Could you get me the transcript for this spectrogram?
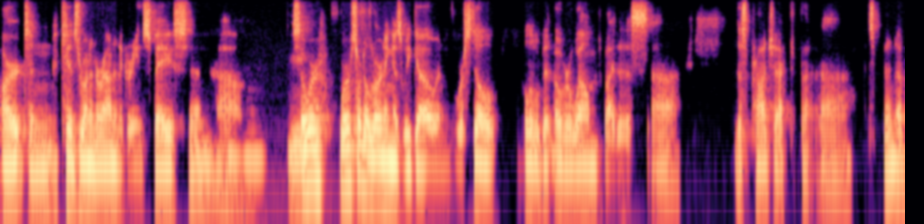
art and kids running around in a green space and um, Mm. so we're we're sort of learning as we go and we're still a little bit Mhm. overwhelmed by this uh, this project but uh, it's been a,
